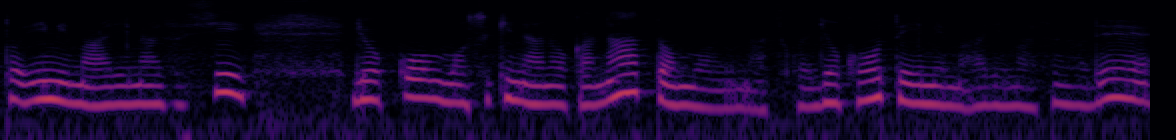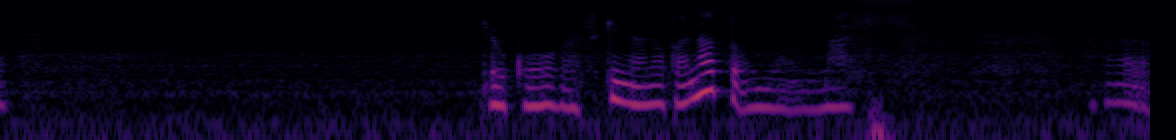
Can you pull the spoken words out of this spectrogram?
という意味もありますし旅行も好きなのかなと思います。これ旅行という意味もありますので旅行が好きなのかなと思います。だから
